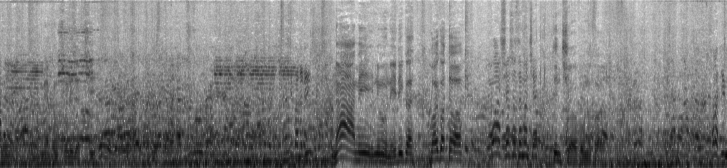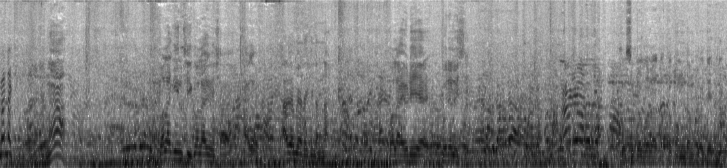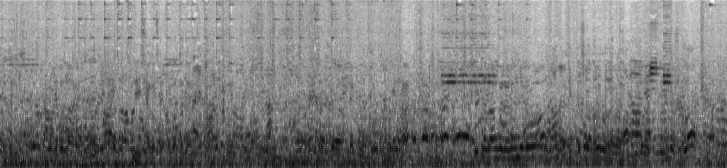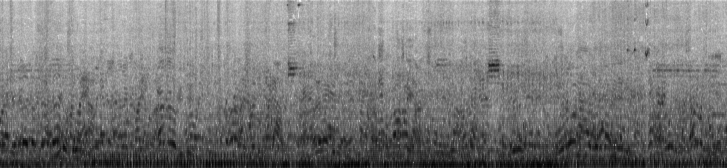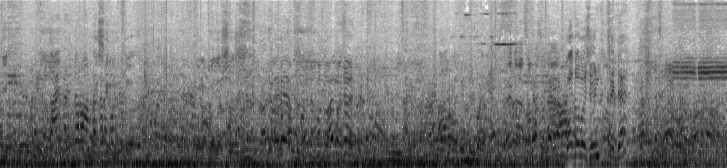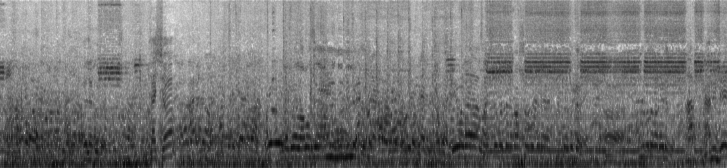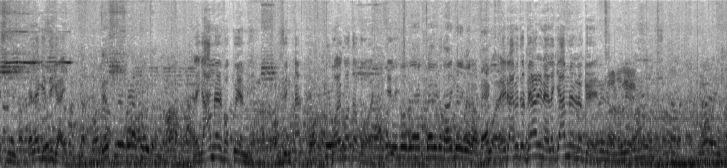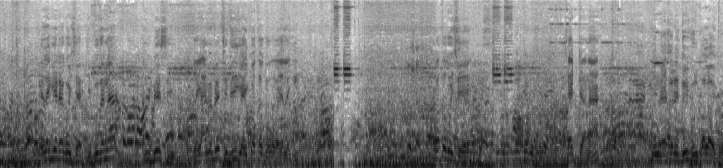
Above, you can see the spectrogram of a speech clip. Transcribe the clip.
আমি এখন চলে যাচ্ছি। না আমি নিমুন এদিকে কয় কত? মানছে তিনশো মনে কয়। না। কলা কিনছি কলা আগামী আটা কিনাম না। কলা এড়িয়ে পড়ে লইছে। তো ছোটো গলা কত কম দাম কয় দেখেন একটা জিনিস জি, সাগর সেটটা কত দাম? হ্যাঁ? সাগর কলা দাম। পড়ছে। এই আর কি আজকের মতো কলা বাজার শেষ কইছুন সেটা। চারশো? আপনি নিলে তো এবারে চারশো ভেতরে পাঁচশো ভেতরে তিনশো ভেতরে আপনি কত করে এটা আমি বেশি এলাকি দিঘাই এলাকি পক্ষই আমি বুঝি না কয় কত কয় এটা আমি তো বেহারি না এলাকি আপনার লোকে? এলাকি এটা কইছে আর কি? বুঝেন না? আমি বেশি এলাকি আমি বেশি দিঘাই কত গো এলাকি কত কইছে? চারটা না? সরি দুই ফুন কলা হইব।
